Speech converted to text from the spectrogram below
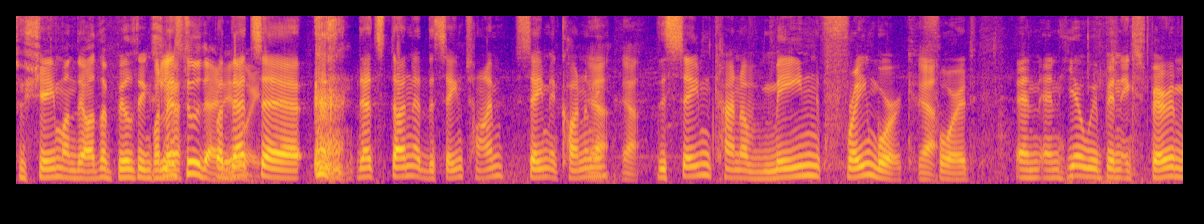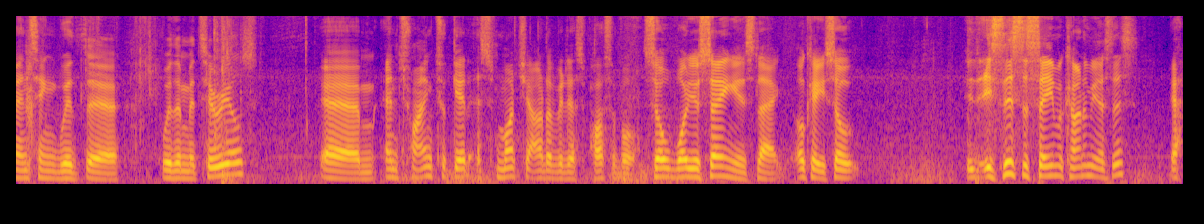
to shame on the other buildings. But here, let's do that But anyway. that's uh, that's done at the same time, same economy, the same kind of main framework for it. And and here we've been experimenting with uh, with the materials. Um, and trying to get as much out of it as possible. So what you're saying is like, okay, so is this the same economy as this? Yeah.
